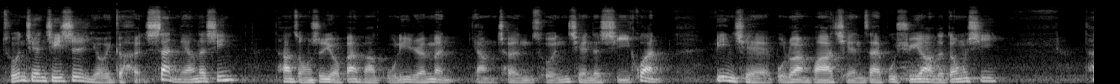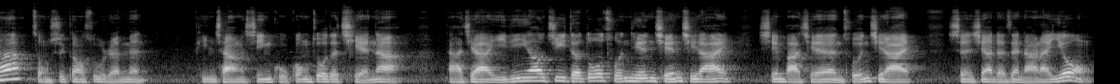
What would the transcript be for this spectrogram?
存钱骑士有一个很善良的心。他总是有办法鼓励人们养成存钱的习惯，并且不乱花钱在不需要的东西。他总是告诉人们，平常辛苦工作的钱呐，大家一定要记得多存点钱起来，先把钱存起来，剩下的再拿来用，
